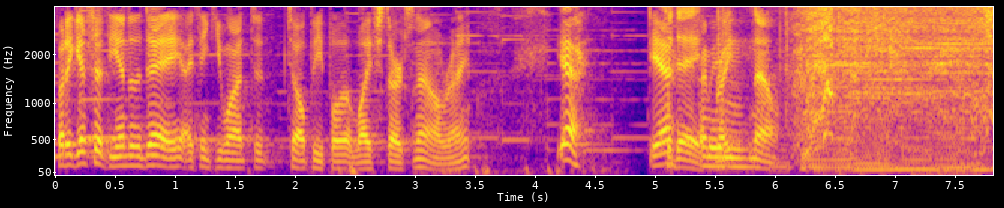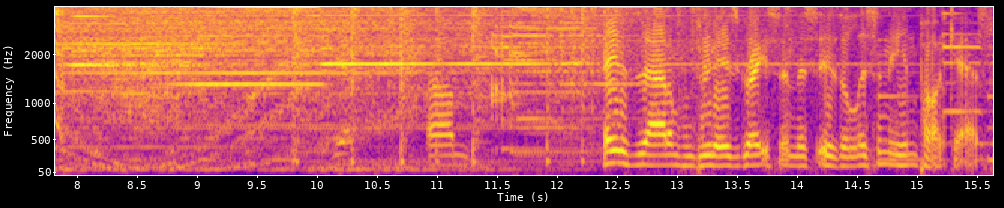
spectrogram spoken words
But I guess at the end of the day, I think you want to tell people that life starts now, right? Yeah. Yeah. Today, I mean, right now. Um, hey, this is Adam from Three Days Grace, and this is a Listen In podcast.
